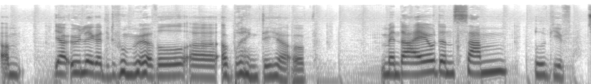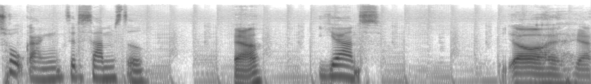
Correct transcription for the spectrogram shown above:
om jeg ødelægger dit humør ved at, at bringe det her op. Men der er jo den samme udgift to gange til det samme sted. Ja. Jørgens. Ja, ja.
